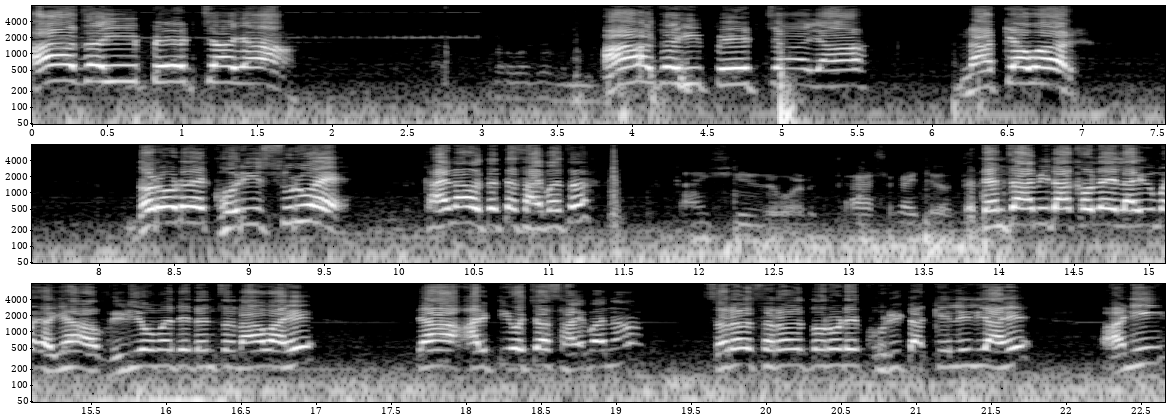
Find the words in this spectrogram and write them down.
आजही पेठच्या या आजही पेठच्या या नाक्यावर दरोडेखोरी सुरू आहे. काय नाव होतं त्या साहेबाचं? काय शिरवड काय असं काहीतरी होतं. तर त्यांचं आम्ही दाखवलंय लाईव्ह ह्या व्हिडिओमध्ये त्यांचं नाव आहे. त्या आरटीओच्या साहेबानं सरळ सरळ दरोडे खोरी टाक केलेली आहे. आणि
